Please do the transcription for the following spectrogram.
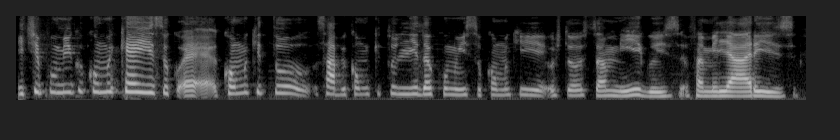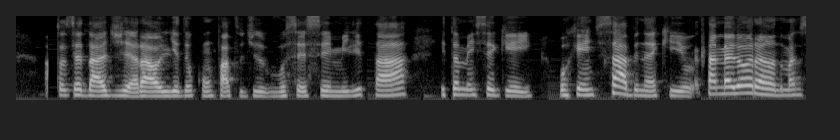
E tipo, amigo, como que é isso? É, como que tu, sabe, como que tu lida com isso? Como que os teus amigos, familiares, a sociedade geral lidam com o fato de você ser militar e também ser gay? Porque a gente sabe, né, que tá melhorando, mas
